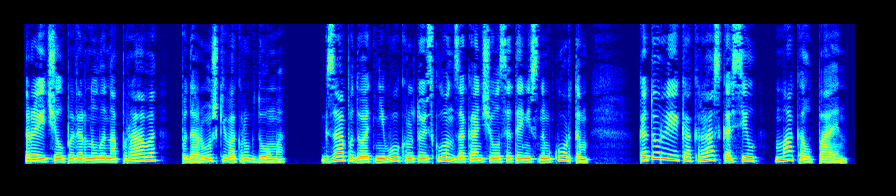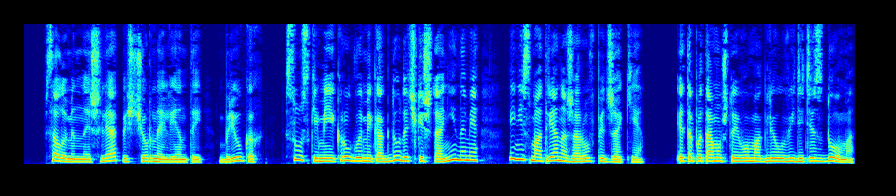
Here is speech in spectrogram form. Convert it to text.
Рэйчел повернула направо, по дорожке вокруг дома. К западу от него крутой склон заканчивался теннисным кортом, который как раз косил Макалпайн в соломенной шляпе с черной лентой, брюках, с узкими и круглыми, как дудочки, штанинами и, несмотря на жару, в пиджаке. Это потому, что его могли увидеть из дома.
